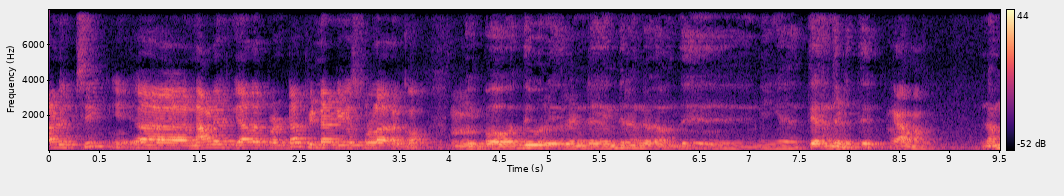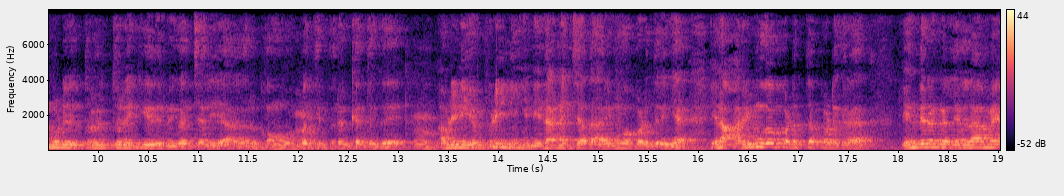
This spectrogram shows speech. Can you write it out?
அனுப்பிச்சு நாலேஜ் கேதர் பண்ணிட்டா பின்னாடி யூஸ்ஃபுல்லாக இருக்கும். இப்போ வந்து ஒரு ரெண்டு எந்திரங்களை வந்து நீங்கள் தேர்ந்தெடுத்து ஆமாம் நம்முடைய தொழில்துறைக்கு இது மிகச் சரியாக இருக்கும் உற்பத்தி பெருக்கத்துக்கு. அப்படின்னு எப்படி நீங்க நிதானிச்சு அதை அறிமுகப்படுத்துறீங்க? ஏன்னா அறிமுகப்படுத்தப்படுகிற எந்திரங்கள் எல்லாமே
